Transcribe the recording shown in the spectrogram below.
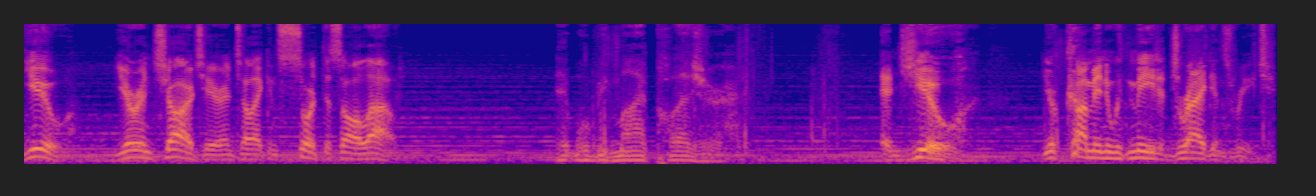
You! You're in charge here until I can sort this all out. It will be my pleasure. And you! You're coming with me to Dragon's Reach.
